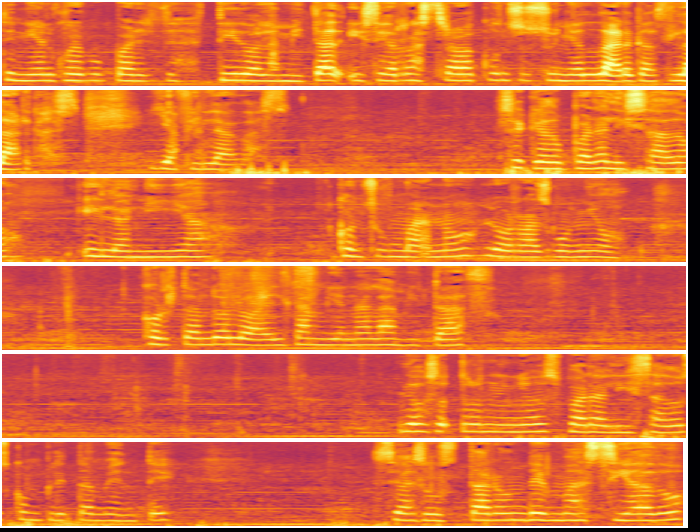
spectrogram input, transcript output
Tenía el cuerpo partido a la mitad y se arrastraba con sus uñas largas, largas y afiladas. Se quedó paralizado y la niña con su mano lo rasguñó, cortándolo a él también a la mitad. Los otros niños paralizados completamente se asustaron demasiado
